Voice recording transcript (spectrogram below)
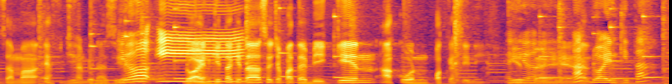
sama F Jihan Benazir. Yoi. Doain kita kita secepatnya bikin akun podcast ini. Iya. Gitu ya. Hah, doain kita?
